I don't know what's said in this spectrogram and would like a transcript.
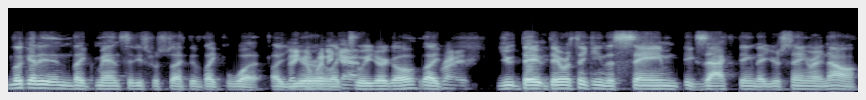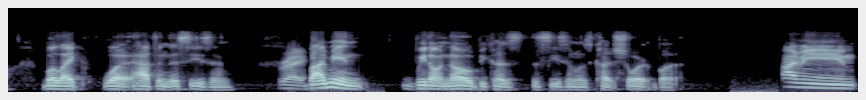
look at it in like Man City's perspective. Like what a they year, like again. two a year ago, like right. You they they were thinking the same exact thing that you're saying right now. But like what happened this season, right? But I mean, we don't know because the season was cut short. But I mean,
